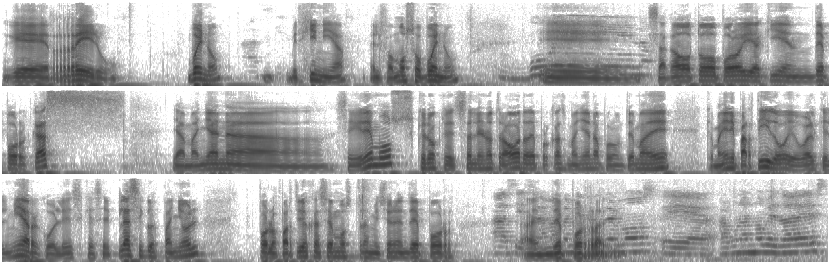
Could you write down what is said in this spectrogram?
Guerrero. Bueno, Virginia, el famoso bueno, eh, sacado todo por hoy aquí en Deporcast. Ya mañana seguiremos, creo que sale en otra hora Deporcast mañana por un tema de que mañana hay partido, igual que el miércoles, que es el clásico español por los partidos que hacemos transmisión en Depor, Así es, en Depor Radio. Tenemos eh, algunas novedades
